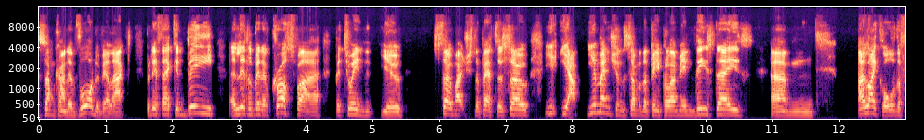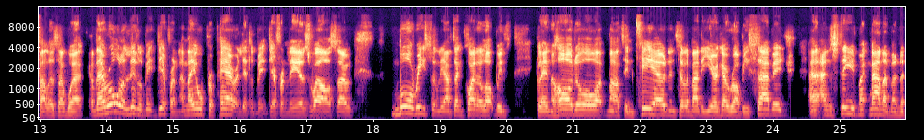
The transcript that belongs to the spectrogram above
some kind of vaudeville act, but if there can be a little bit of crossfire between you, so much the better. So yeah, you mentioned some of the people. I mean, these days. Um, I like all the fellas I work. They're all a little bit different, and they all prepare a little bit differently as well. So more recently, I've done quite a lot with Glenn Hoddle, Martin Keown until about a year ago, Robbie Savage, and, and Steve McManaman.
